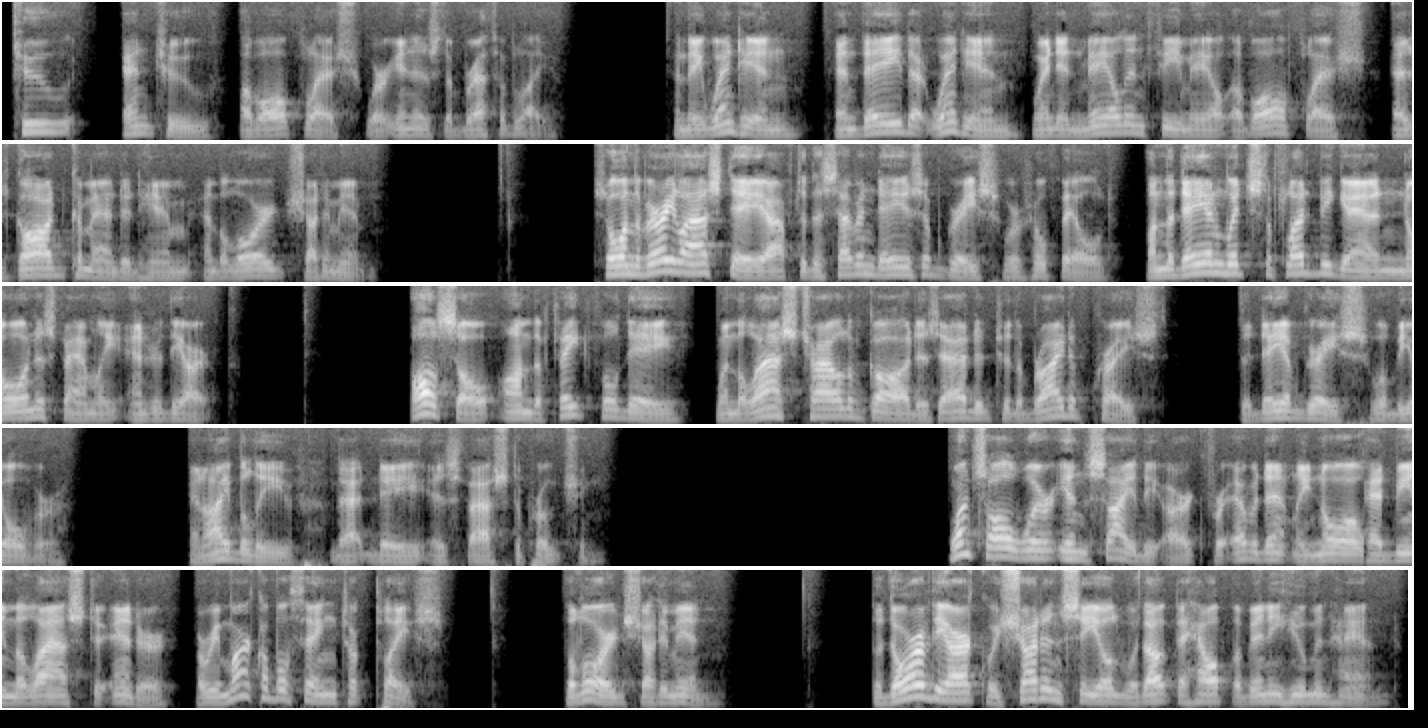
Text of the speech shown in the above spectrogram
two and two of all flesh, wherein is the breath of life. And they went in, and they that went in went in male and female of all flesh, as God commanded him, and the Lord shut him in. So on the very last day, after the seven days of grace were fulfilled, on the day in which the flood began, Noah and his family entered the ark. Also, on the fateful day when the last child of God is added to the bride of Christ, the day of grace will be over. And I believe that day is fast approaching. Once all were inside the ark, for evidently Noah had been the last to enter, a remarkable thing took place. The Lord shut him in. The door of the ark was shut and sealed without the help of any human hand.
